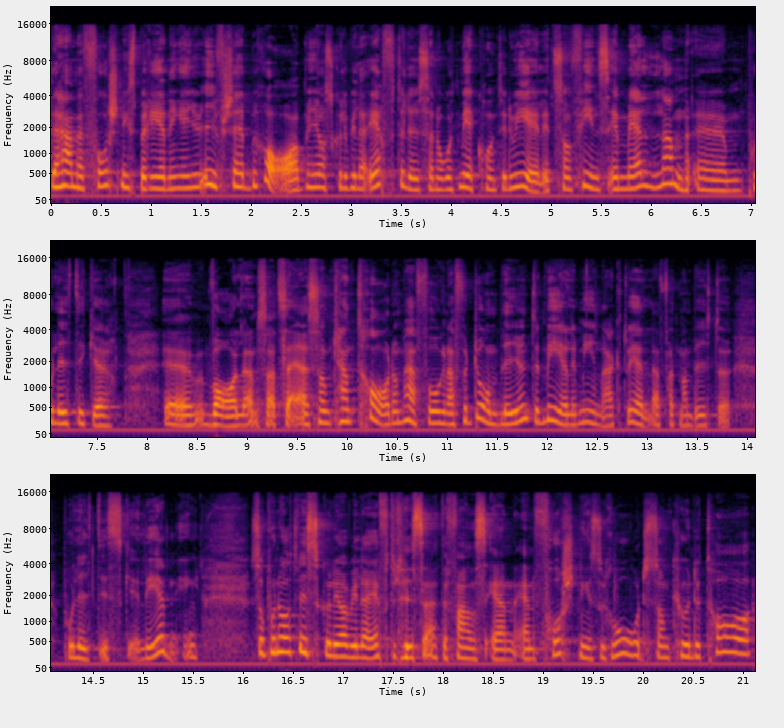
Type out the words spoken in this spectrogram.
Det här med forskningsberedning är ju i och för sig bra, men jag skulle vilja efterlysa något mer kontinuerligt som finns emellan eh, politiker ehm, valen så att säga, som kan ta de här frågorna, för de blir ju inte mer eller mindre aktuella för att man byter politisk ledning. Så på något vis skulle jag vilja efterlysa att det fanns en, en forskningsråd som kunde ta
